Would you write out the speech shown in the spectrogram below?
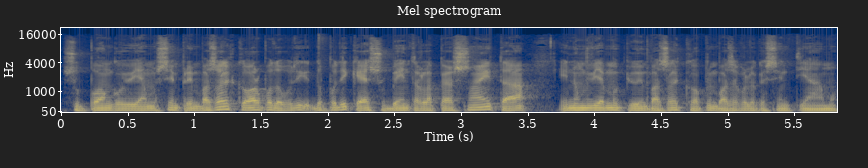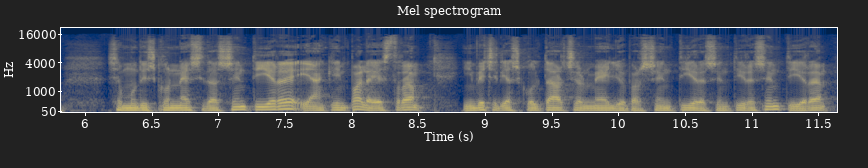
suppongo viviamo sempre in base al corpo, dopodiché subentra la personalità e non viviamo più in base al corpo, in base a quello che sentiamo. Siamo disconnessi dal sentire e anche in palestra, invece di ascoltarci al meglio per sentire, sentire, sentire,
